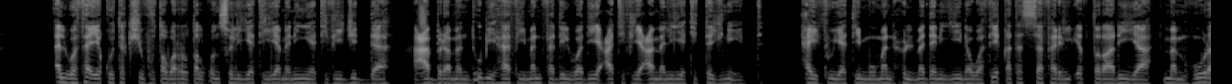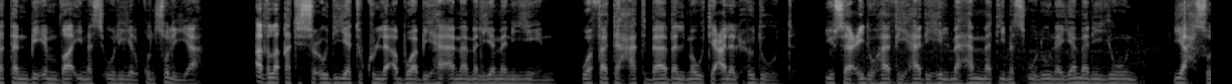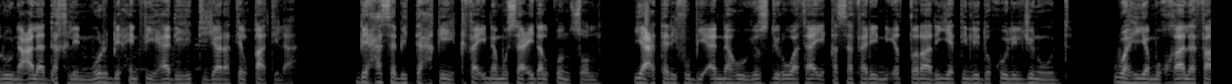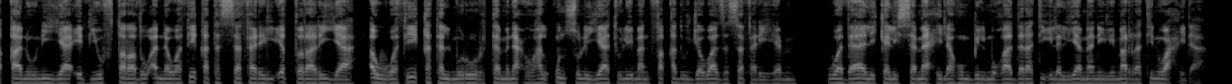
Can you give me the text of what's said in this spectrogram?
الوثائق تكشف تورط القنصلية اليمنية في جدة عبر مندوبها في منفذ الوديعة في عملية التجنيد. حيث يتم منح المدنيين وثيقة السفر الإضطرارية ممهورة بإمضاء مسؤولي القنصلية. أغلقت السعودية كل أبوابها أمام اليمنيين وفتحت باب الموت على الحدود. يساعدها في هذه المهمة مسؤولون يمنيون يحصلون على دخل مربح في هذه التجارة القاتلة. بحسب التحقيق فإن مساعد القنصل يعترف بأنه يصدر وثائق سفر إضطرارية لدخول الجنود وهي مخالفة قانونية إذ يفترض أن وثيقة السفر الإضطرارية أو وثيقة المرور تمنحها القنصليات لمن فقدوا جواز سفرهم وذلك للسماح لهم بالمغادرة إلى اليمن لمرة واحدة.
